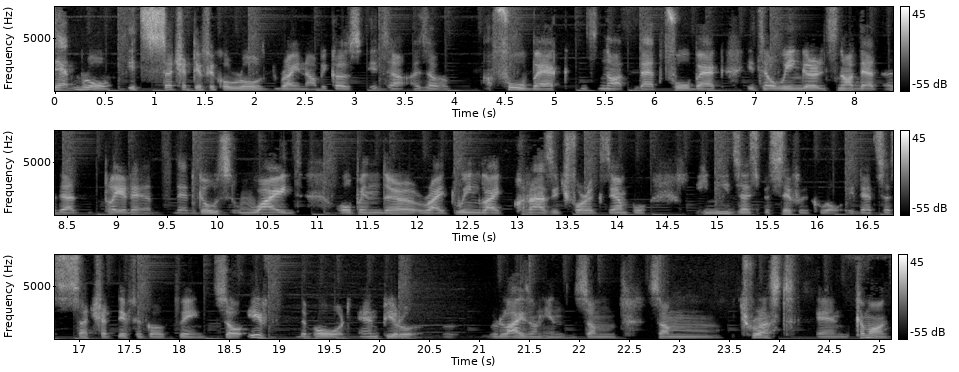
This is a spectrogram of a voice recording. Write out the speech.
that role. It's such a difficult role right now because it's a, it's a a fullback. It's not that fullback. It's a winger. It's not that that player that that goes wide, open the right wing like Krasic, for example. He needs a specific role. That's a, such a difficult thing. So if the board and Pirlo uh, relies on him, some some trust and come on,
